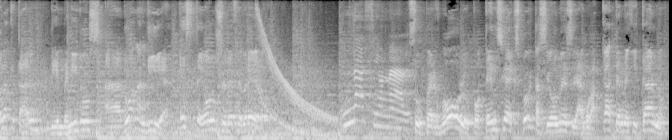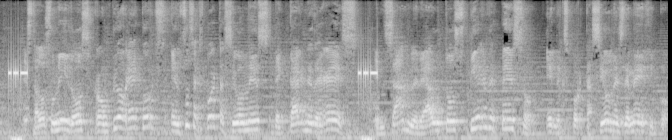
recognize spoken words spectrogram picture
Hola, ¿qué tal? Bienvenidos a Aduana al Día, este 11 de febrero. Nacional. Super Bowl potencia exportaciones de aguacate mexicano. Estados Unidos rompió récords en sus exportaciones de carne de res. Ensamble de autos pierde peso en exportaciones de México.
